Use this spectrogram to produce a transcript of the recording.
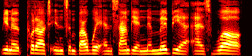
you know put out in Zimbabwe and Zambia and Namibia as well.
